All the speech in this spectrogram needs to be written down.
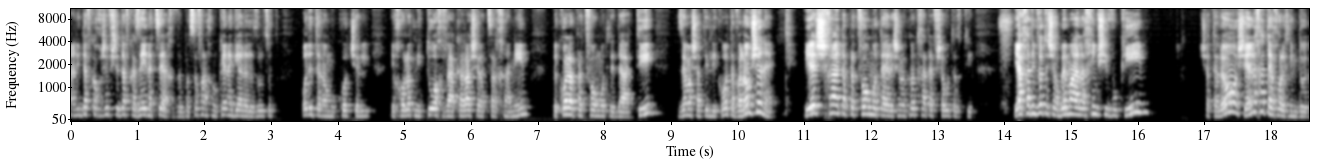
אני דווקא חושב שדווקא זה ינצח, ובסוף אנחנו כן נגיע לרזולוציות עוד יותר עמוקות של יכולות ניתוח והכרה של הצרכנים, בכל הפלטפורמות לדעתי, זה מה שעתיד לקרות, אבל לא משנה, יש לך את הפלטפורמות האלה שנותנות לך את האפשרות הזאת. יחד עם זאת יש הרבה מהלכים שיווקיים שאתה לא, שאין לך את היכולת למדוד.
